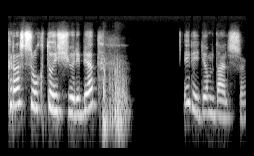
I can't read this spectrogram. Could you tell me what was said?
Хорошо, кто еще, ребят? Или идем дальше?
